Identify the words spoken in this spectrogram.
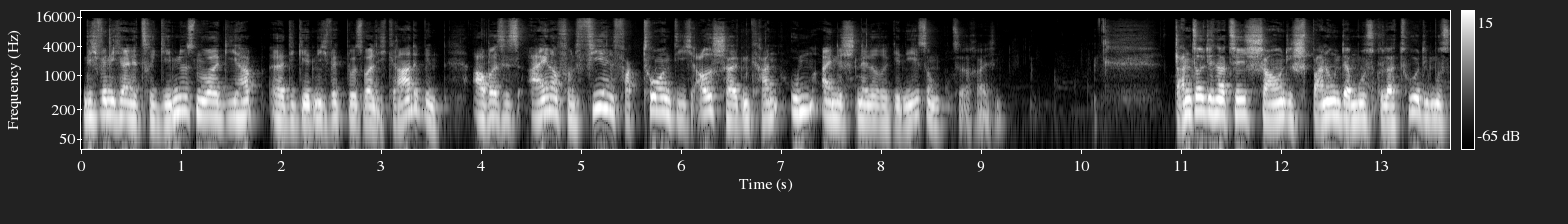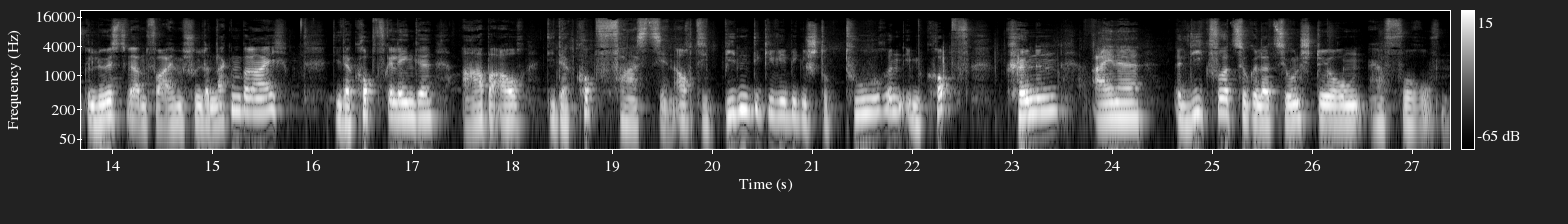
Nicht, wenn ich eine Trigeminusneuralgie habe, äh, die geht nicht weg, bloß weil ich gerade bin. Aber es ist einer von vielen Faktoren, die ich ausschalten kann, um eine schnellere Genesung zu erreichen. Dann sollte ich natürlich schauen, die Spannung der Muskulatur, die muss gelöst werden, vor allem im Schulter-Nackenbereich, die der Kopfgelenke, aber auch die der Kopffaszien. Auch die bindegewebigen Strukturen im Kopf können eine Liquorzirkulationsstörung hervorrufen.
